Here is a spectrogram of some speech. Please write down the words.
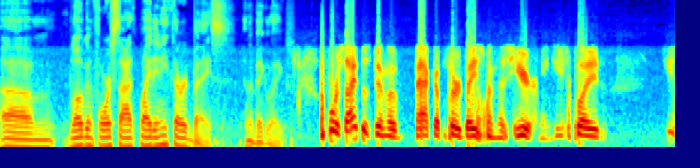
um, Logan Forsythe played any third base in the big leagues? Forsythe has been the backup third baseman this year. I mean, he's played he's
